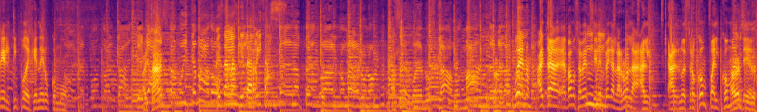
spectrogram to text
el tipo de género como... Ahí están. Está muy quemado. Ahí están las guitarritas. Hacer buenos clavos, mándeme la Bueno, ahí está. Vamos a ver si le pega la rola al, al nuestro compa, el A ver si Commander.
